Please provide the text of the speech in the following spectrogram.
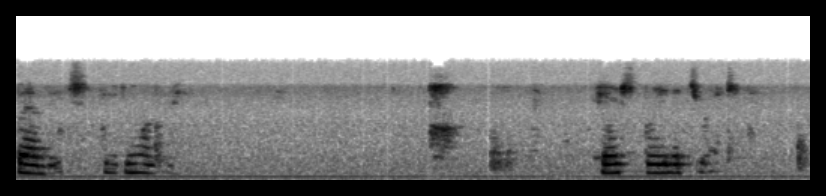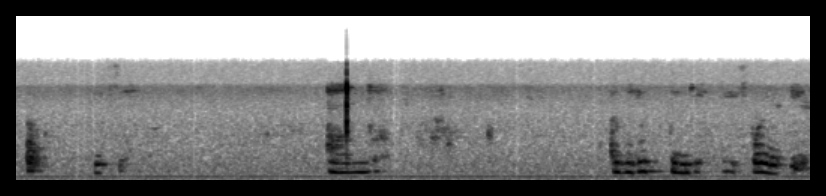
Bandage. Give me one thing. Hairspray that's red. This is and a little thingy face for your ears.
